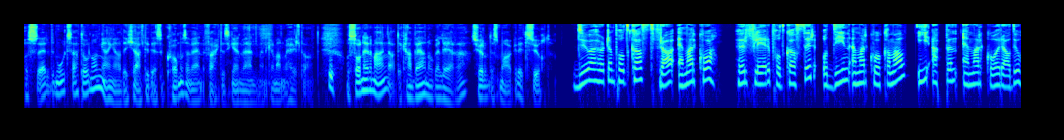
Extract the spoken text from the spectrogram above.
og så er det det motsatte òg noen ganger. Det er ikke alltid det som kommer som venn, faktisk er en venn, men det kan være noe helt annet. Og sånn er det med anger. Det kan være noe å lære, selv om det smaker litt surt. Du har hørt en podkast fra NRK. Hør flere podkaster og din NRK-kanal i appen NRK Radio.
